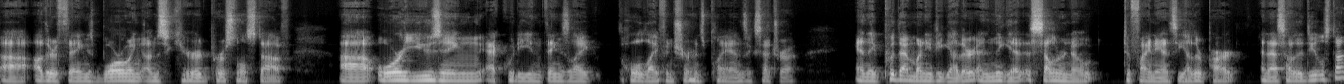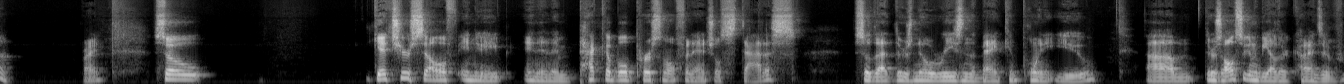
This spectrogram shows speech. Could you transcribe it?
uh, other things, borrowing unsecured personal stuff, uh, or using equity in things like whole life insurance plans, etc. And they put that money together, and then they get a seller note to finance the other part, and that's how the deal is done, right? So get yourself in a in an impeccable personal financial status so that there's no reason the bank can point at you um, there's also going to be other kinds of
